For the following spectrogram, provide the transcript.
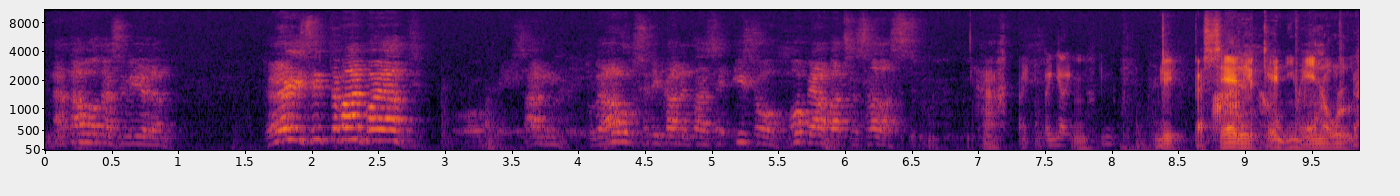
minä tavoitas vielä. Töihin sitten vain, pojat! Sam, tule aluksi, niin kannetaan se iso hopeapatsa alas. Ah, Nytpä selkeni minulle.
